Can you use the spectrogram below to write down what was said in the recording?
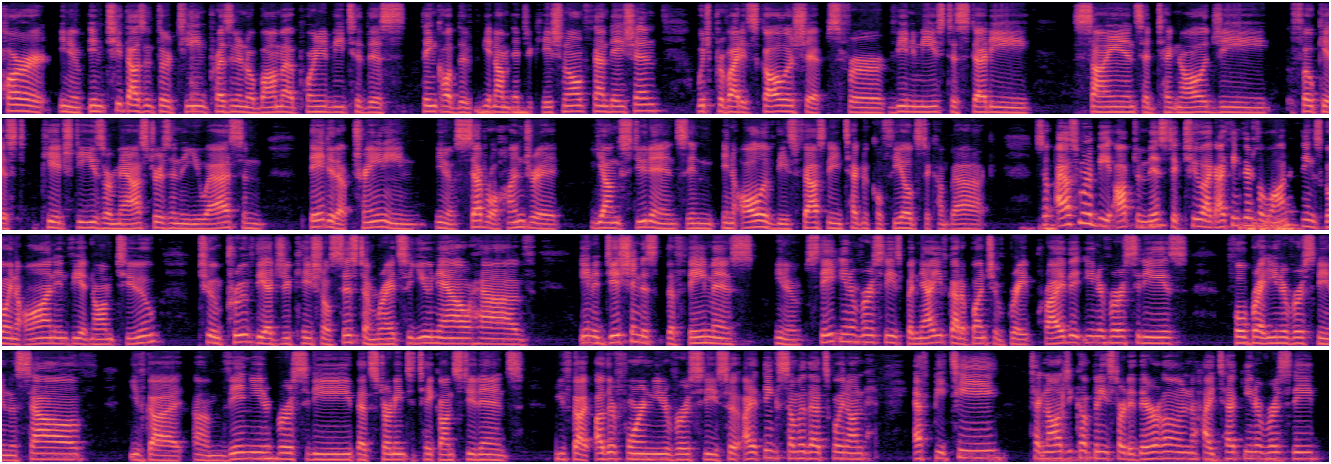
part. You know, in 2013, President Obama appointed me to this thing called the Vietnam Educational Foundation, which provided scholarships for Vietnamese to study science and technology focused PhDs or masters in the US and they ended up training, you know, several hundred young students in in all of these fascinating technical fields to come back. So I also want to be optimistic too. Like I think there's a lot of things going on in Vietnam too to improve the educational system, right? So you now have in addition to the famous, you know, state universities, but now you've got a bunch of great private universities Fulbright University in the South. You've got um, VinUniversity that's starting to take on students. You've got other foreign universities. So I think some of that's going on. FPT, technology companies started their own high tech university.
